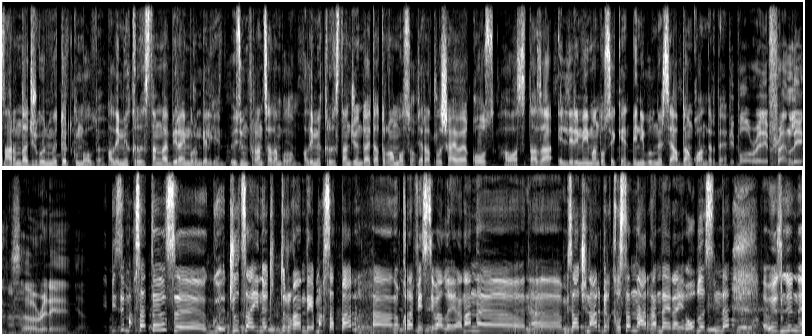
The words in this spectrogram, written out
Нарында жүргөнүмө төрт күн болду. Ал эми кыргызстанга бир ай мурун келгем өзүм франциядан болом. Ал эми кыргызстан жөнүндө айта турган болсок жаратылышы аябай кооз абасы таза элдери меймандос экен мени бул нерсе абдан кубандырды. Биздин максатыбыз э, жыл сайын өтүп турган деген максат бар. Э, нукура фестивалы анан э, мисалы үчүн ар бир кыргызстандын ар кандай рай- областында өзүнүн э,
